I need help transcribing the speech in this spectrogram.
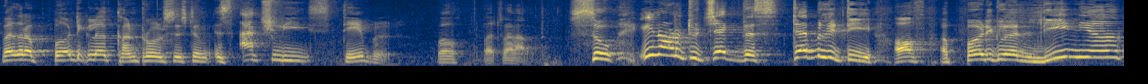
whether a particular control system is actually stable? Well, let's find out. So, in order to check the stability of a particular linear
